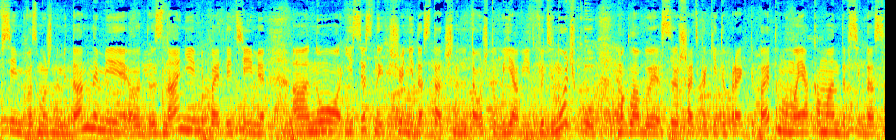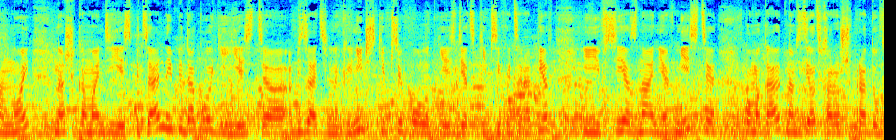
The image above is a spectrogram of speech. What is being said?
всеми возможными данными, э, знаниями по этой теме. А, но, естественно, их еще недостаточно для того, чтобы я в одиночку могла бы совершать какие-то проекты. Поэтому моя команда всегда со мной. В нашей команде есть специальные педагоги, есть а, обязательно клинический психолог, есть детский психотерапевт. И все знания вместе помогают нам сделать хороший продукт.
